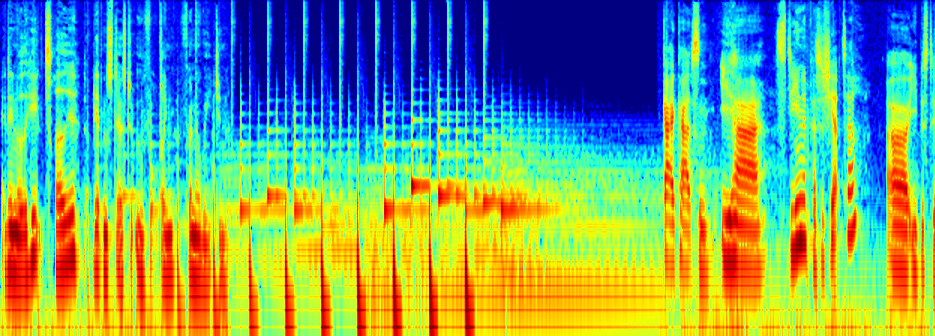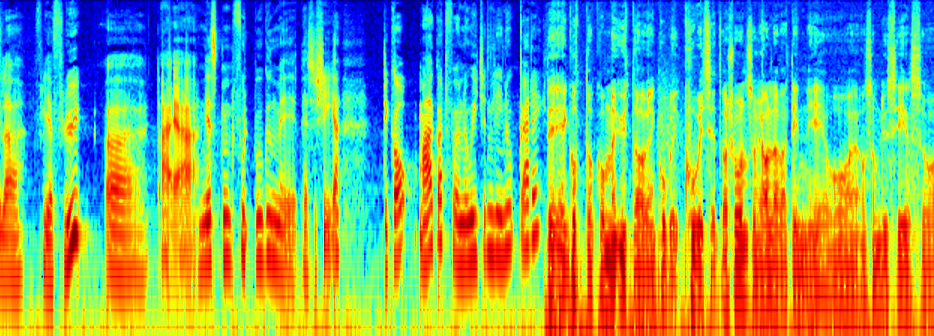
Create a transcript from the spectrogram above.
at det er noget helt tredje, der bliver den største udfordring for Norwegian. Geir Carlsen, I har stigende passagertal, og I bestiller flere fly, og der er næsten fuldt booket med passagerer. Det går meget godt for Norwegian lige nu, gør det ikke? Det er godt å komme ut av en covid-situasjon som vi alle har vært inne i. Og, og som du sier, så,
